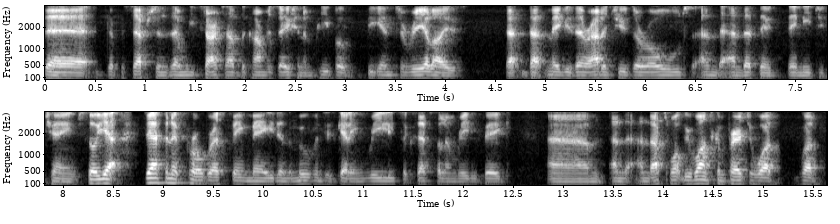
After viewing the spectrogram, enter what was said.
the the perceptions, and we start to have the conversation, and people begin to realize that that maybe their attitudes are old and and that they, they need to change. So yeah, definite progress being made, and the movement is getting really successful and really big. Um, and and that's what we want compared to what what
